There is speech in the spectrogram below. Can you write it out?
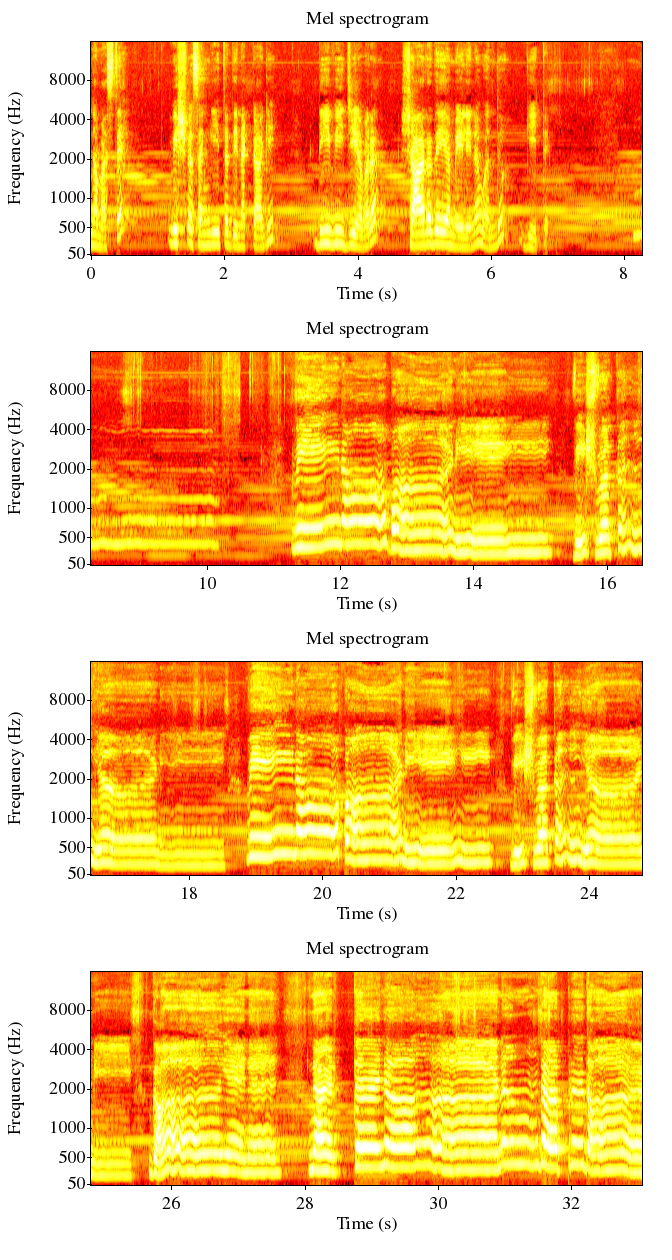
ನಮಸ್ತೆ. ವಿಶ್ವ ಸಂಗೀತ ದಿನಕ್ಕಾಗಿ ಡಿ ವಿ ಜಿ ಅವರ ಶಾರದೆಯ ಮೇಲಿನ ಒಂದು ಗೀತೆ. ವೀಣಾಪಾಣಿ ವಿಶ್ವಕಲ್ಯಾಣಿ ವೀಣಾಪಾಣಿ ವಿಶ್ವಕಲ್ಯಾಣಿ, ಗಾಯನ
